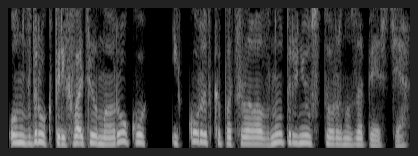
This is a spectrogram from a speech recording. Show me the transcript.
Он вдруг перехватил мою руку и коротко поцеловал внутреннюю сторону запястья.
